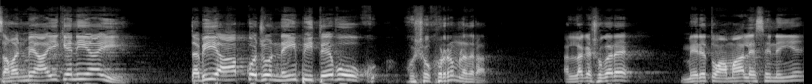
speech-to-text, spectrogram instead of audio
سمجھ میں آئی کہ نہیں آئی تبھی آپ کو جو نہیں پیتے وہ خوش و خرم نظر آتے اللہ کا شکر ہے میرے تو اعمال ایسے نہیں ہے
